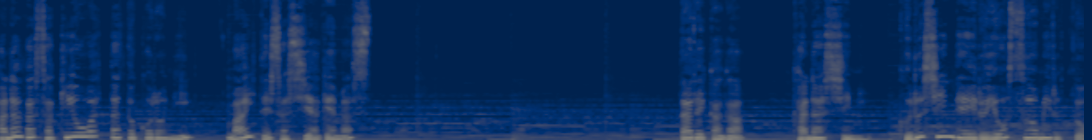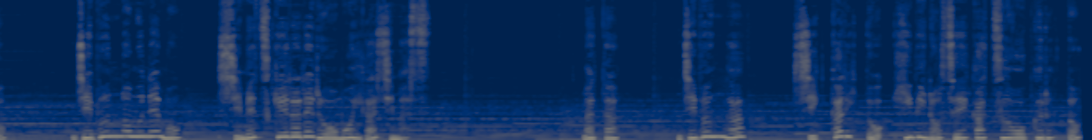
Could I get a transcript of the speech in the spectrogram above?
花が咲き終わったところに撒いて差し上げます。誰かが悲しみ苦しんでいる様子を見ると自分の胸も締め付けられる思いがします。また自分がしっかりと日々の生活を送ると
